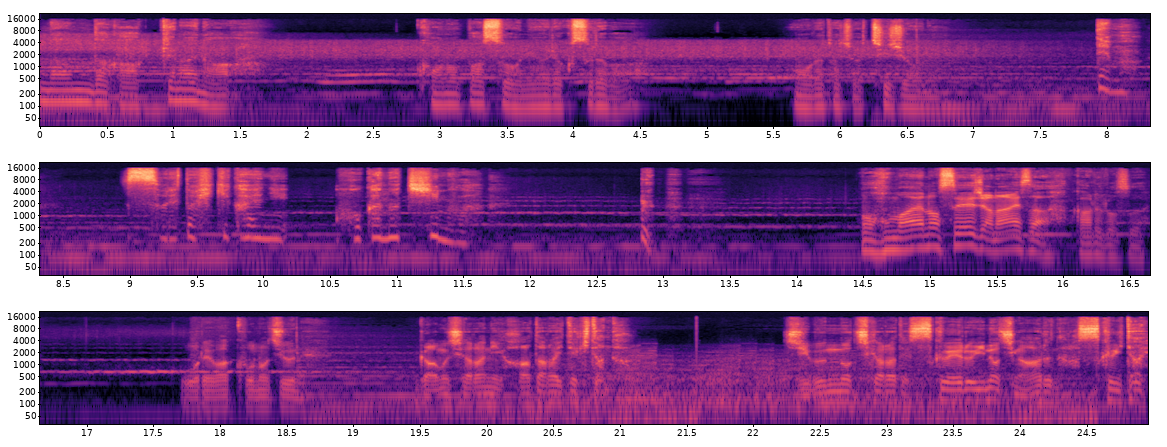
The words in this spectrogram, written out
を。なんだかあっけないな。このパスを入力すれば俺たちは地上に。でもそれと引き換えに他のチームは？お前のせいじゃないさカルロス。俺はこの10年がむしゃらに働いてきたんだ。自分の力で救える命があるなら救いたい。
